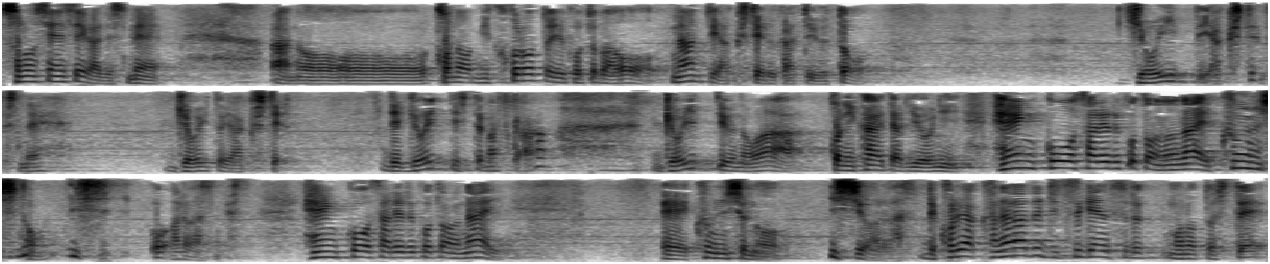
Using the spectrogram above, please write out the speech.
その先生がですねあのこの「御心」という言葉を何と訳しているかというと「御意」って訳してるんですね。御意と訳して。るで御意って知ってますか？御意っていうのはここに書いてあるように変更されることのない君主の意思を表すんです。変更されることのない、えー、君主の意思を表す。でこれは必ず実現するものとして、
